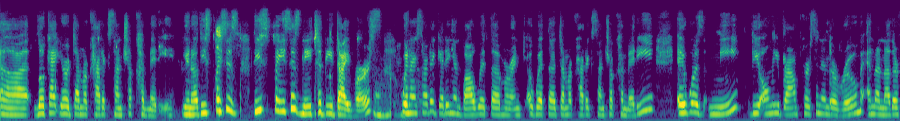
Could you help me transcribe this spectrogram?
Uh, look at your Democratic Central Committee. You know, these places, these spaces need to be diverse. Mm-hmm. When I started getting involved with the Marin, with the Democratic Central Committee, it was me, the only brown person in the room, and another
